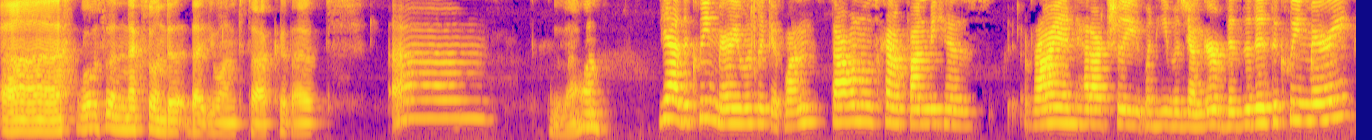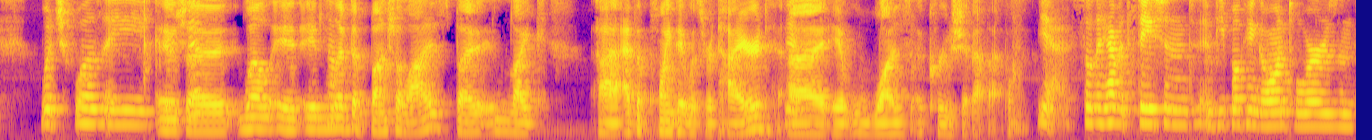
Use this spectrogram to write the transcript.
Uh, what was the next one to, that you wanted to talk about? um. That one? Yeah, the Queen Mary was a good one. That one was kind of fun because Ryan had actually, when he was younger, visited the Queen Mary, which was a It was ship. a well. It it No. lived a bunch of lives, but like uh, at the point it was retired, Yeah. uh, it was a cruise ship at that point. yeah. So they have it stationed, and people can go on tours, and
